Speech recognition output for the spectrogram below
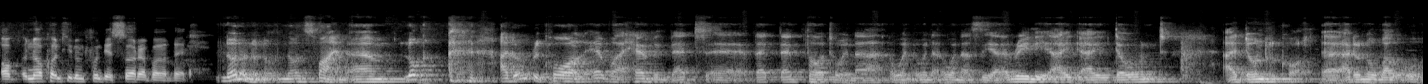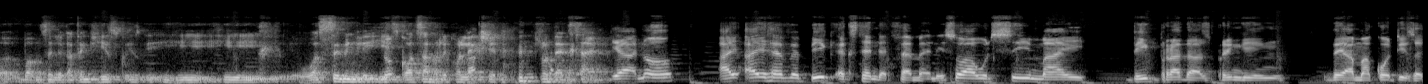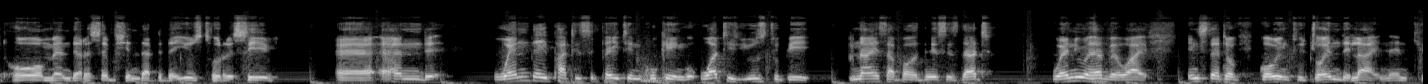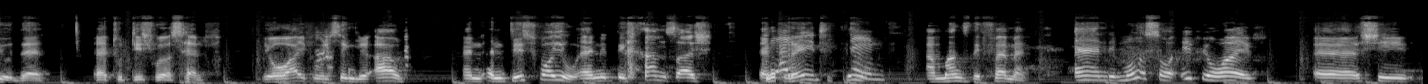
Oh, no, continue, Mfunde. Sorry about that. No, no, no, no, no. It's fine. Um, look, I don't recall ever having that uh, that that thought when uh, when when I, when I see. Uh, really, I I don't. I don't recall. Uh, I don't know about about Mseleko. I think he's, he's, he he was seemingly he's no. got some recollection from that time. Yeah, no, I I have a big extended family, so I would see my big brothers bringing their makotis at home and the reception that they used to receive. Uh, and when they participate in cooking, what is used to be nice about this is that when you have a wife, instead of going to join the line and queue there uh, to dish for yourself, your wife will single you out and, and dish for you. And it becomes such a yes. great thing amongst the family. And more so, if your wife, uh, she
